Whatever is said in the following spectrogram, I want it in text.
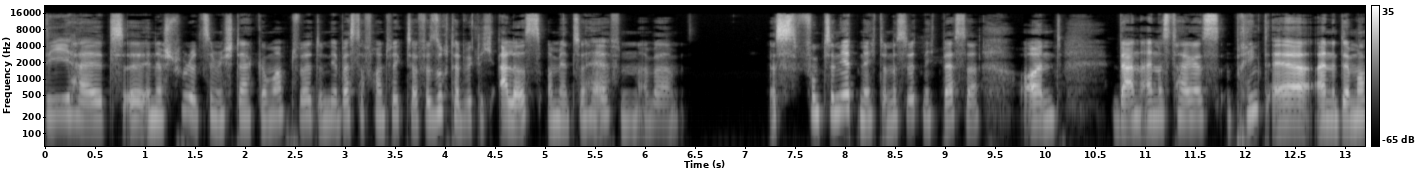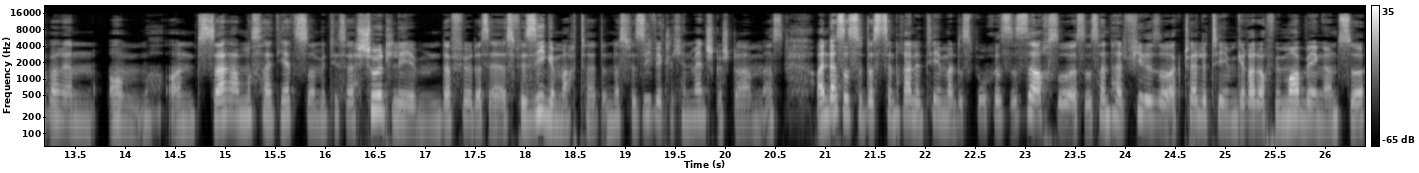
die halt äh, in der Schule ziemlich stark gemobbt wird und ihr bester Freund Victor versucht halt wirklich alles, um ihr zu helfen, aber es funktioniert nicht und es wird nicht besser. Und dann eines Tages bringt er eine der Mobberinnen um und Sarah muss halt jetzt so mit dieser Schuld leben dafür, dass er es für sie gemacht hat und dass für sie wirklich ein Mensch gestorben ist. Und das ist so das zentrale Thema des Buches. Es ist auch so, es sind halt viele so aktuelle Themen, gerade auch wie Mobbing und so,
